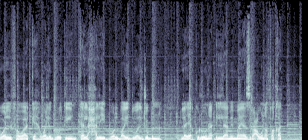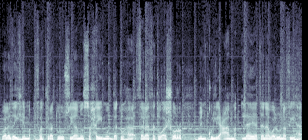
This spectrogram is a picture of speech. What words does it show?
والفواكه والبروتين كالحليب والبيض والجبن لا يأكلون إلا مما يزرعون فقط ولديهم فترة صيام صحي مدتها ثلاثة أشهر من كل عام لا يتناولون فيها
